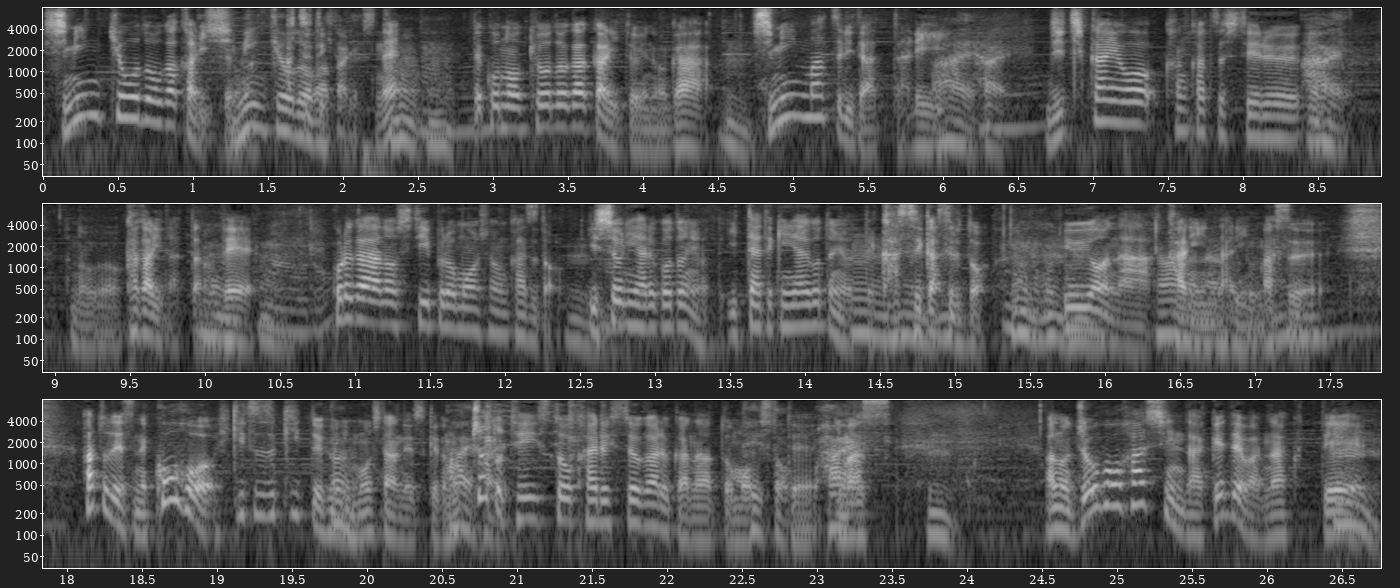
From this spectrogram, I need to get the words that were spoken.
市民共同係っていうのがくっついてきたんですね、うんうん。でこの共同係というのが、うん。市民祭りだったり、はいはい。自治会を管轄している、はい。あの係だったので、これがあのシティプロモーション活動、うん。一緒にやることによって一体的にやることによって活性化するというような課になります。うんあとですね広報引き続きというふうに申したんですけども、ちょっとテイストを変える必要があるかなと思っています。うん。あの情報発信だけではなくて、うん。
